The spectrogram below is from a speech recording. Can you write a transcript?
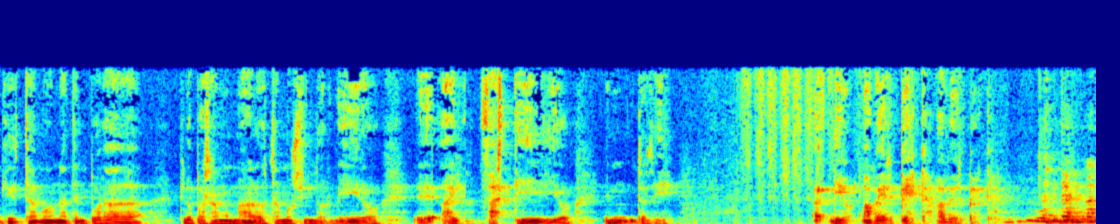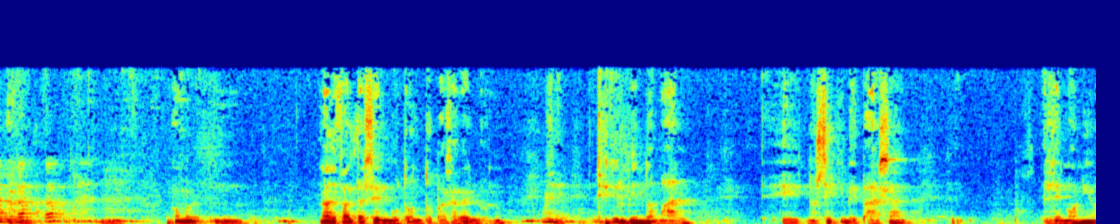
que estamos en una temporada que lo pasamos mal, o estamos sin dormir, o eh, hay fastidio, entonces digo, va a haber pesca, va a haber pesca. No hace falta ser muy tonto para saberlo, ¿no? estoy durmiendo mal, eh, no sé qué me pasa, el demonio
